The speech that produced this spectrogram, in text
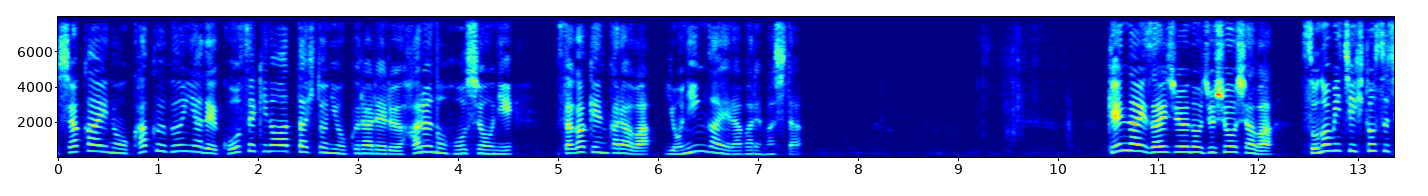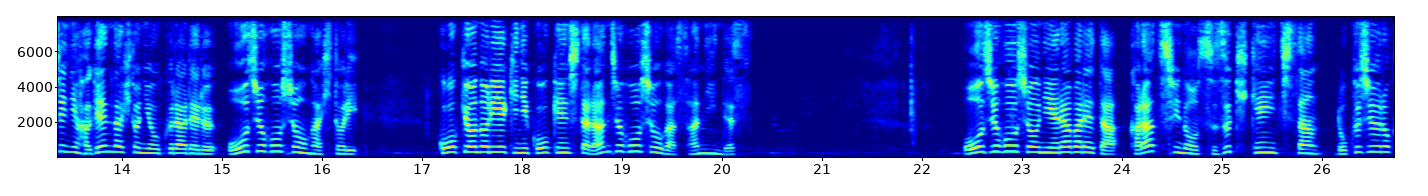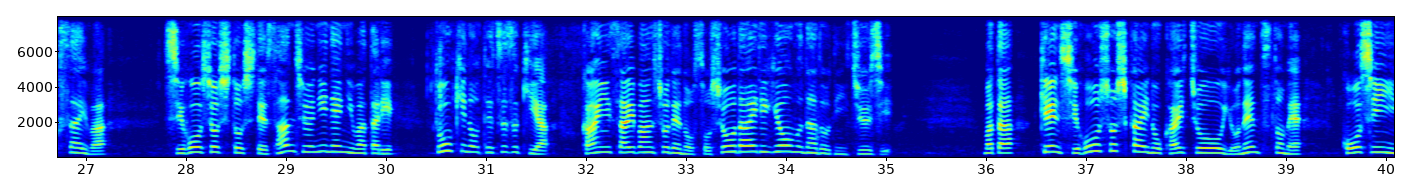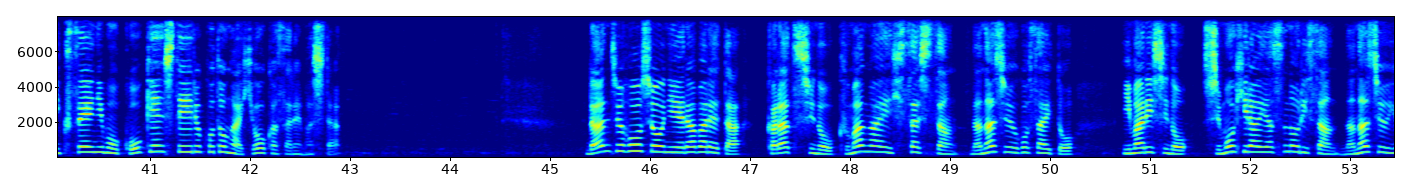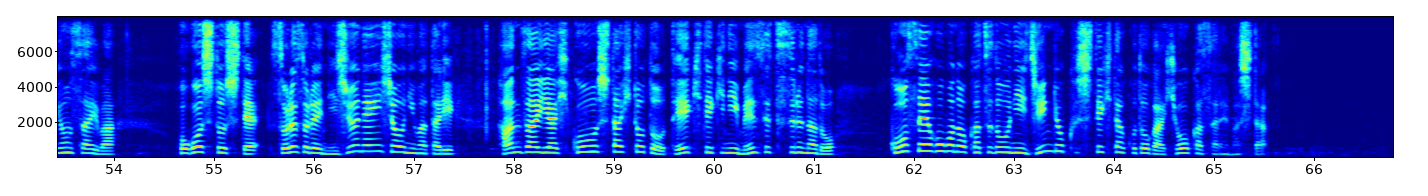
社会の各分野で功績のあった人に贈られる春の褒章に佐賀県からは4人が選ばれました。県内在住の受賞者はその道一筋に励んだ人に贈られる王寿褒章が1人。公共の利益に貢献した蘭寿褒章が3人です。王寿褒章に選ばれた唐津市の鈴木健一さん66歳は司法書士として32年にわたり登記の手続きや簡易裁判所での訴訟代理業務などに従事。また県司法書士会の会長を4年務め後進育成にも貢献していることが評価されました。蘭寿褒章に選ばれた唐津市の熊谷久さん75歳と伊万里市の下平康則さん74歳は保護司としてそれぞれ20年以上にわたり犯罪や非行をした人と定期的に面接するなど更生保護の活動に尽力してきたことが評価されました。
